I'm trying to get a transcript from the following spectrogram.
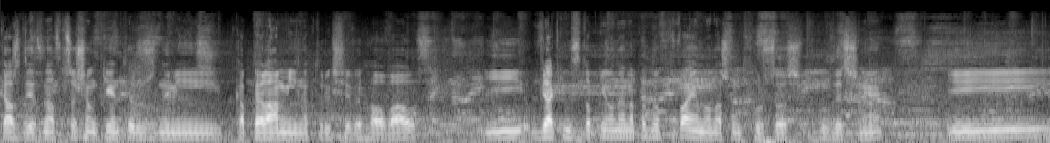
Każdy z nas przesiąknięty różnymi kapelami, na których się wychował i w jakim stopniu one na pewno wpływają na naszą twórczość muzycznie i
